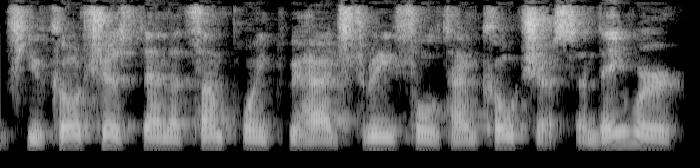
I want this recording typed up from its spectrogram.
a few coaches. Then at some point, we had three full time coaches, and they were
